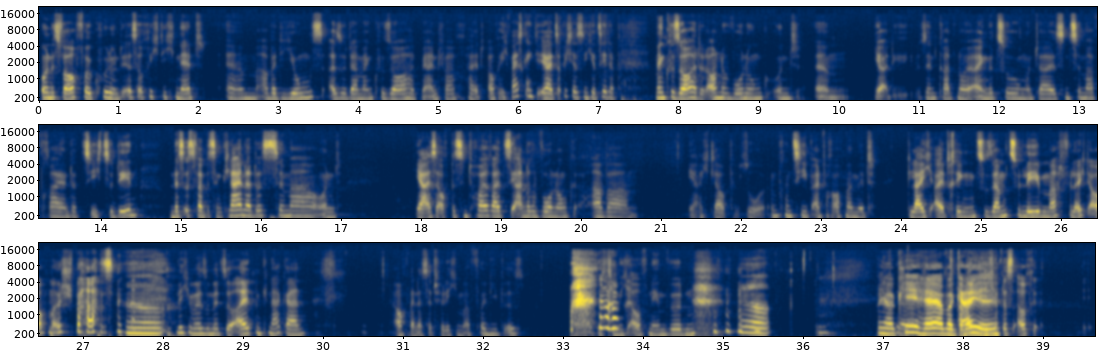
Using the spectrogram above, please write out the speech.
und es war auch voll cool und er ist auch richtig nett. Ähm, aber die Jungs, also da mein Cousin hat mir einfach halt auch, ich weiß gar nicht, ja, als ob ich das nicht erzählt habe, mein Cousin hat halt auch eine Wohnung und ähm, ja, die sind gerade neu eingezogen und da ist ein Zimmer frei und da ziehe ich zu denen. Und das ist zwar ein bisschen kleiner, das Zimmer, und ja, ist auch ein bisschen teurer als die andere Wohnung, aber ja, ich glaube, so im Prinzip einfach auch mal mit Gleichaltrigen zusammenzuleben, macht vielleicht auch mal Spaß. Ja. Nicht immer so mit so alten Knackern. Auch wenn das natürlich immer voll lieb ist. Dass sie mich aufnehmen würden. ja. Ja, okay, ja. hä, aber geil. Aber nee, ich habe das auch,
